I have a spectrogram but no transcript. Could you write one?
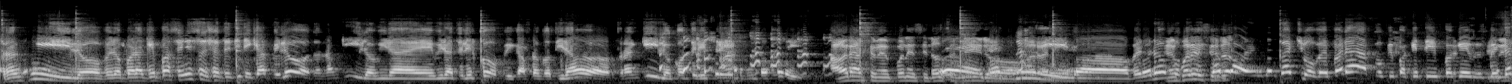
Tranquilo, pero para que pase eso ya te tiene que dar pelota, tranquilo, mira, eh, mira telescópica, francotirador, tranquilo, con telestrella.6. Ahora se me pone celoso el negro. Tranquilo, pero no, Me porque pone me celo- cacho, me pará, porque para que te, para que me la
